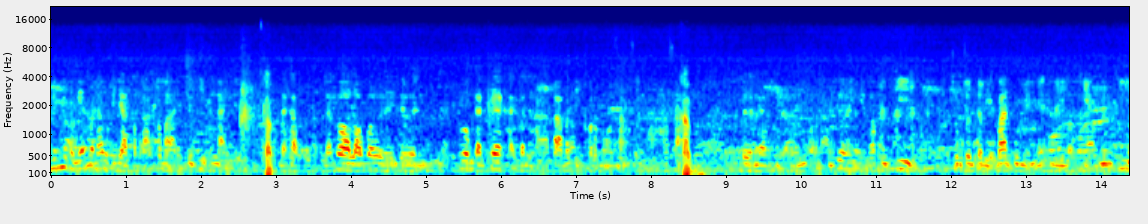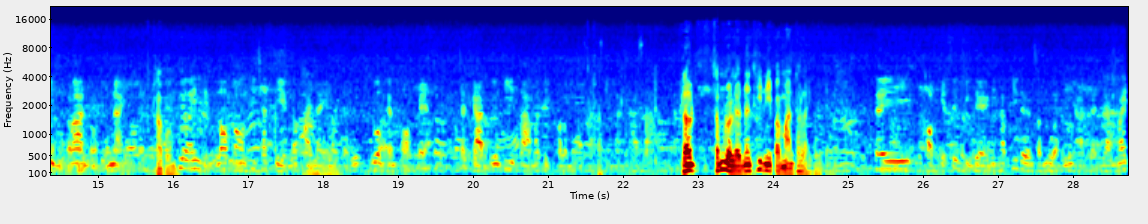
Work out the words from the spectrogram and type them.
พื้นที่ตรงเนี้ยวรรณอุทยานประกาศเข้ามาในพื้นที่ข้างในครับ นะครับ แล้วก็เราก็เลยเดินร่วมกันแก้ไขปัญหาตามมติครมสามสิงหาห้าสาม ครับเดินแนวเขตอันนี้ออกมาเพื่อให้เห็นว่าพื้นที่ชุมชนกะเหรี่ยงบ้านภูเหม็นเนี่ยมีเขตพื้นที่หมู่บ้านถึงไหน ครับผมเพื่อให้เห็นรอบนอกที่ชัดเจนแล้วภายในเราจะร่วมกันออกแบบ จัดการพื้นที่ตามมติครมสามสิงหาห้าสาม แล้วสำรวจแล้วเนื้อที่นี่ประมาณเท่าไหร่ครับอาจารย์ในขอบเขตเส้นสีแดงนี่ครับที่เดินสำรวจนี้อาจจะยังไม่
